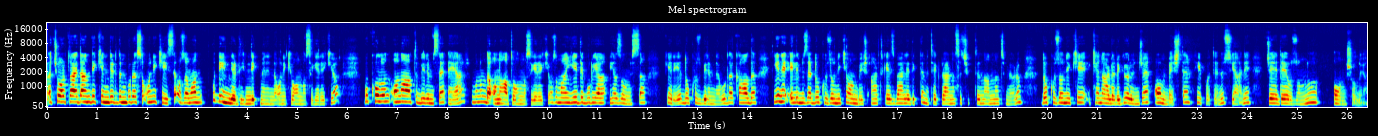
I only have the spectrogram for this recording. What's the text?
açıortaydan dik indirdim. Burası 12 ise o zaman bu indirdiğim dikmenin de 12 olması gerekiyor. Bu kolun 16 birimse eğer bunun da 16 olması gerekiyor. O zaman 7 buraya yazılmışsa geriye 9 birim de burada kaldı. Yine elimize 9, 12, 15 artık ezberledik değil mi? Tekrar nasıl çıktığını anlatmıyorum. 9, 12 kenarları görünce 15 de hipotenüs yani CD uzunluğu olmuş oluyor.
